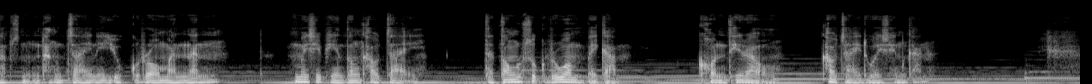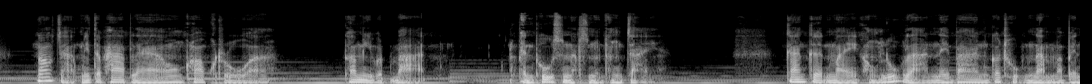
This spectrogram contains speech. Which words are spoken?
นับสนุนทางใจในยุคโรมันนั้น ไม่ใช่เพียงต้องเข้าใจ แต่ต้องรู้สึกร่วมไปกับคนที่เราเข้าใจด้วยเช่นกัน นอกจากมิตรภาพแล้วครอบครัว ก็มีบทบาท เป็นผู้สนับสนุนทางใจ การเกิดใหม่ของลูกหลานในบ้านก็ถูกนำมาเป็น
